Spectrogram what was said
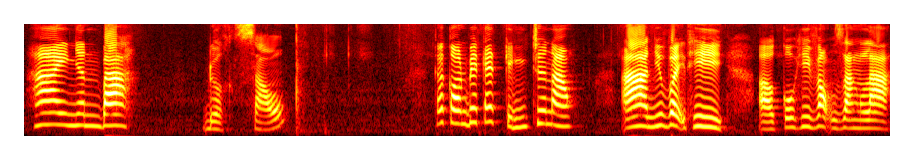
2 nhân 3 Được 6 Các con biết cách kính chưa nào? À như vậy thì uh, cô hy vọng rằng là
